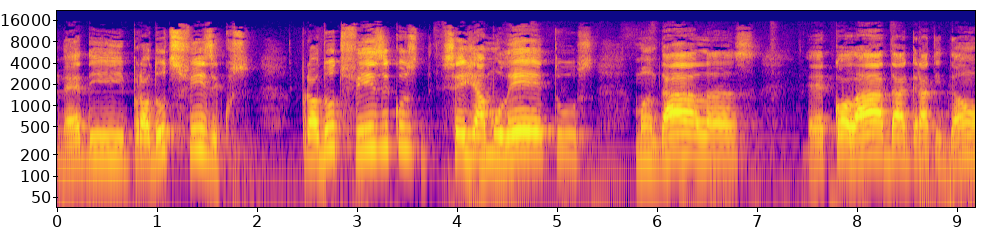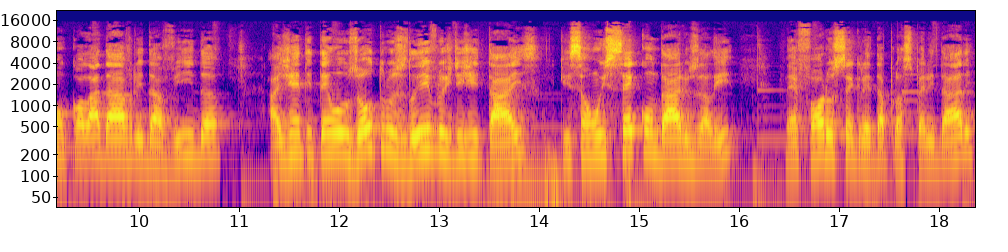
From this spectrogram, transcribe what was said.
né, de produtos físicos Produtos físicos, seja amuletos, mandalas, é, colada gratidão, colada árvore da vida. A gente tem os outros livros digitais, que são os secundários ali, né? Fora o segredo da prosperidade.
